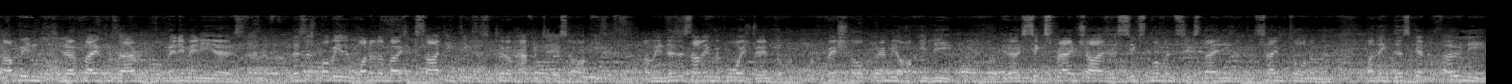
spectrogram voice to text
I've been, you know, playing for Africa for many, many years, and this is probably one of the most exciting things that could have happened to SA Hockey. I mean, this is something we've always dreamt of, a professional Premier Hockey League. You know, six franchises, six women, six ladies at the same tournament. I think this can only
